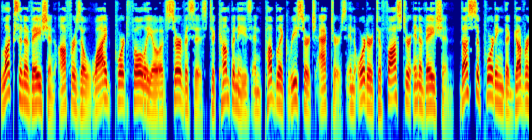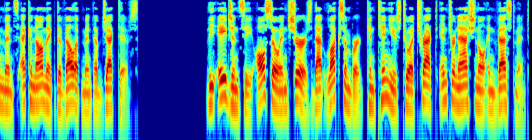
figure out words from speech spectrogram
Lux Innovation offers a wide portfolio of services to companies and public research actors in order to foster innovation, thus supporting the government's economic development objectives. The agency also ensures that Luxembourg continues to attract international investment,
